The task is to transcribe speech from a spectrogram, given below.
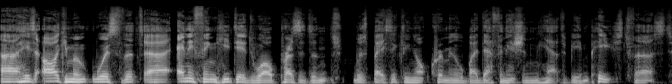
Uh, his argument was that uh, anything he did while president was basically not criminal by definition. He had to be impeached first.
